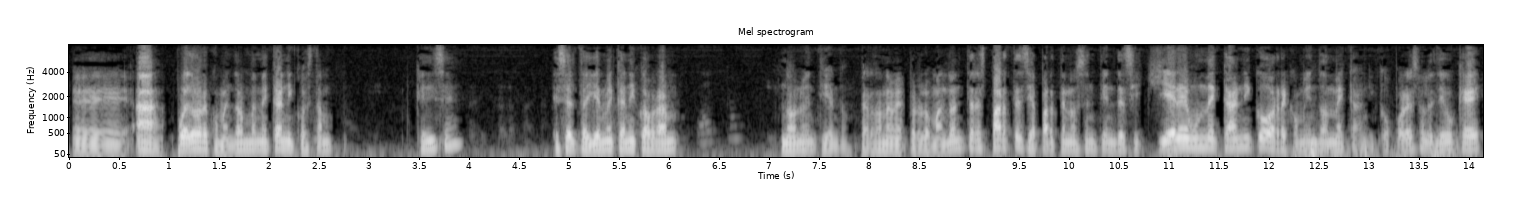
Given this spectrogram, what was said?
eh, ah, puedo recomendar un buen mecánico. Están, ¿Qué dice? Es el taller mecánico Abraham. No, no entiendo, perdóname, pero lo mandó en tres partes y aparte no se entiende si quiere un mecánico o recomienda un mecánico. Por eso les digo que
